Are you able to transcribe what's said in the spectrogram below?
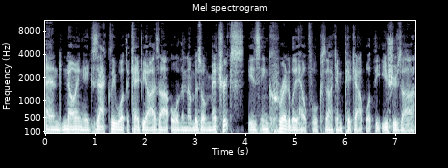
and knowing exactly what the KPIs are or the numbers or metrics is incredibly helpful because I can pick out what the issues are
